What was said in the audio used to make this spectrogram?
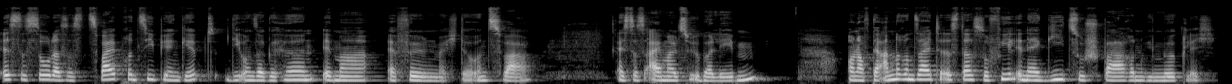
ist es so, dass es zwei Prinzipien gibt, die unser Gehirn immer erfüllen möchte. Und zwar ist es einmal zu überleben und auf der anderen Seite ist das, so viel Energie zu sparen wie möglich.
